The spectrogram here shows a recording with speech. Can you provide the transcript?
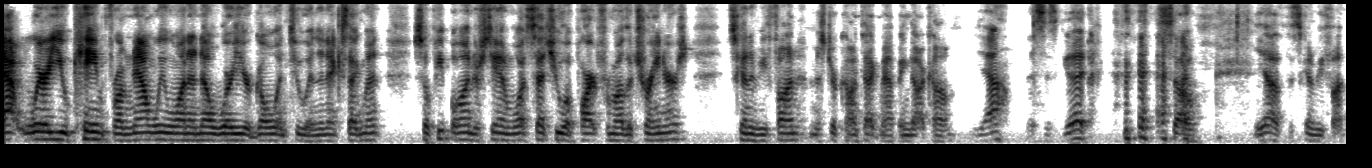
at where you came from. Now we want to know where you're going to in the next segment so people understand what sets you apart from other trainers it's going to be fun. MrContactMapping.com. Yeah, this is good. so, yeah, it's going to be fun.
